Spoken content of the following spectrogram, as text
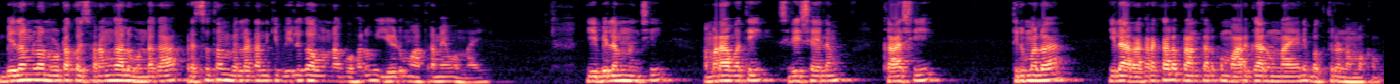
బిలంలో నూటకు సొరంగాలు ఉండగా ప్రస్తుతం వెళ్ళడానికి వీలుగా ఉన్న గుహలు ఏడు మాత్రమే ఉన్నాయి. ఈ బిలం నుంచి అమరావతి, శ్రీశైలం, కాశీ, తిరుమల ఇలా రకరకాల ప్రాంతాలకు మార్గాలు ఉన్నాయని భక్తుల నమ్మకం.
